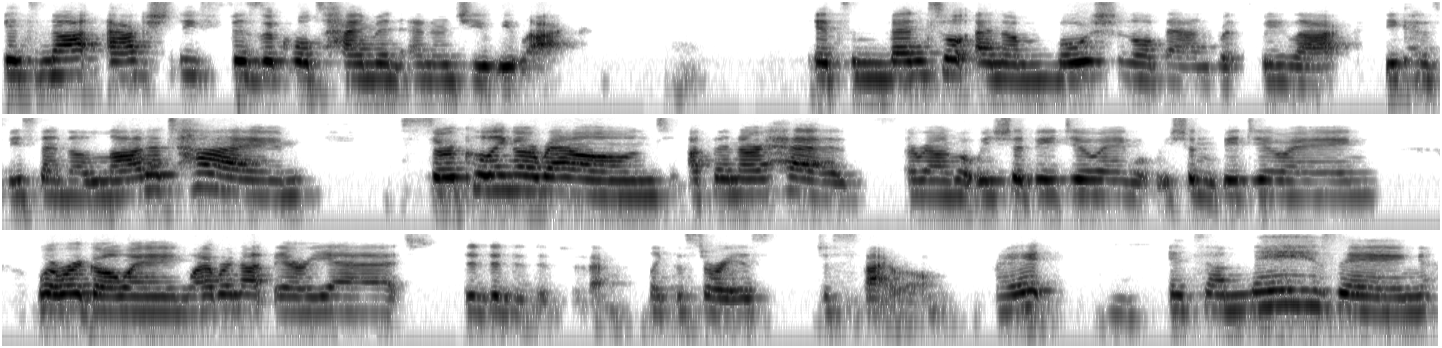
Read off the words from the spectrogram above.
it's not actually physical time and energy we lack. It's mental and emotional bandwidth we lack because we spend a lot of time circling around up in our heads around what we should be doing, what we shouldn't be doing, where we're going, why we're not there yet. Like the story is just spiral, right? It's amazing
